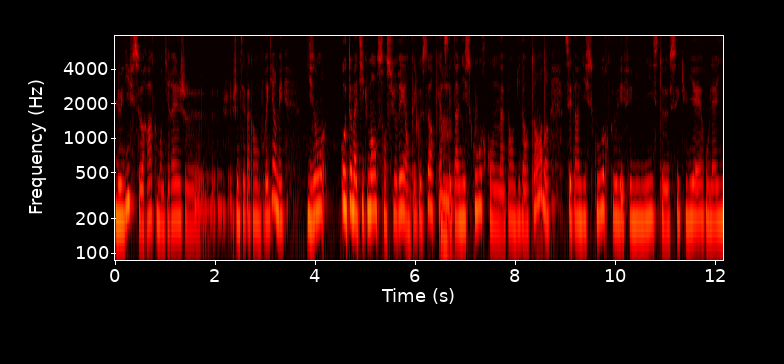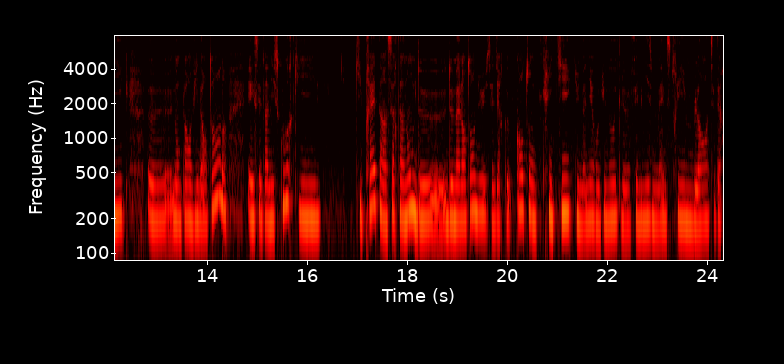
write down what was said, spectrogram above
le livre sera, comment dirais-je, je, ne sais pas comment on pourrait dire, mais disons automatiquement censuré en quelque sorte, car mm. c'est un discours qu'on n'a pas envie d'entendre, c'est un discours que les féministes séculières ou laïques euh, n'ont pas envie d'entendre, et c'est un discours qui, qui prête à un certain nombre de, de malentendus. C'est-à-dire que quand on critique d'une manière ou d'une autre le féminisme mainstream, blanc, etc.,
